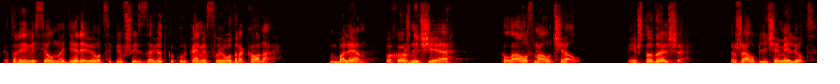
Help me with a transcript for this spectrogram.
который висел на дереве, уцепившись за ветку клыками своего дракона. «Блин, похоже, ничья». Клаус молчал. «И что дальше?» Жал плечами Люд.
